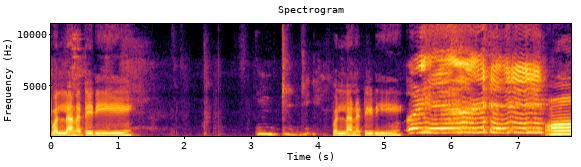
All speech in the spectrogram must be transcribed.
पल्ला ना टेडी. पल्ला ना टेडी. आ.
